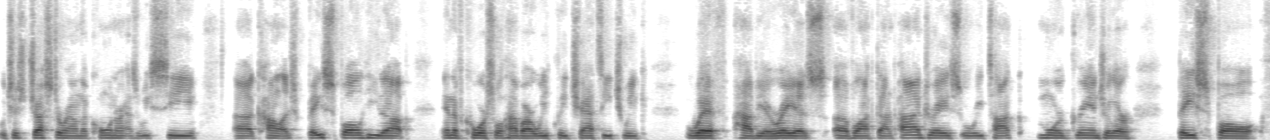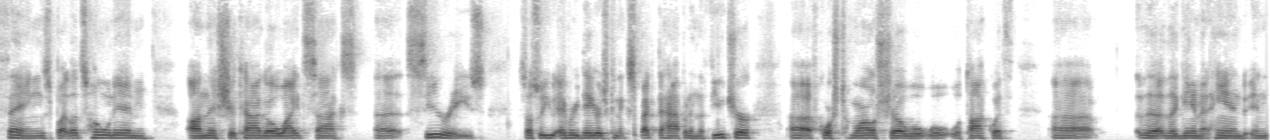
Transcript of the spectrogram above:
which is just around the corner as we see uh, college baseball heat up. And of course, we'll have our weekly chats each week with Javier Reyes of Locked On Padres, where we talk more granular baseball things. But let's hone in on this Chicago White Sox uh, series. So that's what you everydayers can expect to happen in the future. Uh, of course, tomorrow's show we'll we'll, we'll talk with uh, the the game at hand in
